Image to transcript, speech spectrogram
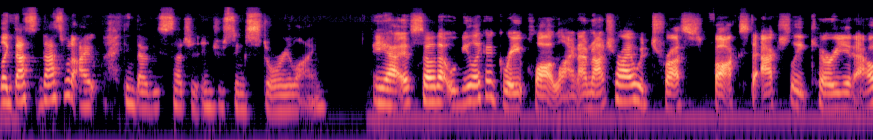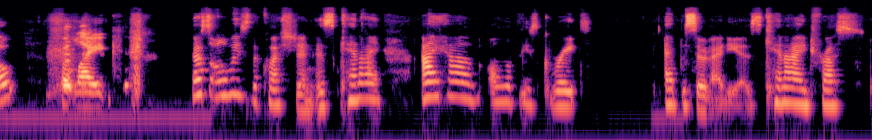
like that's that's what i i think that would be such an interesting storyline Yeah, if so, that would be like a great plot line. I'm not sure I would trust Fox to actually carry it out, but like, That's always the question: is can I? I have all of these great episode ideas. Can I trust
